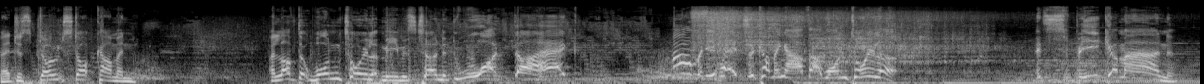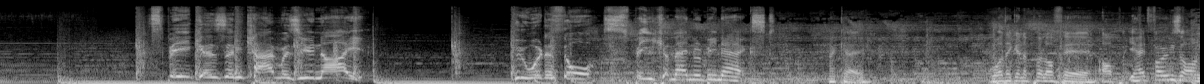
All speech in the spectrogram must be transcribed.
They just don't stop coming. I love that one toilet meme has turned into... What the heck? How many heads are coming out of that one toilet? It's Speaker Man. Speakers and cameras unite. Who would have thought Speaker Men would be next? Okay. What are they going to pull off here? I'll put your headphones on.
